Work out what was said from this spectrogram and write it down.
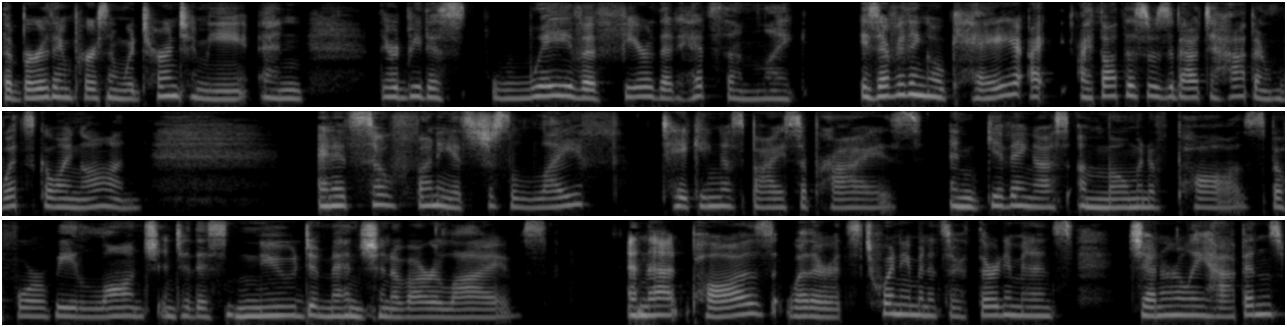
the birthing person would turn to me and there'd be this wave of fear that hits them like, is everything okay? I, I thought this was about to happen. What's going on? And it's so funny. It's just life taking us by surprise and giving us a moment of pause before we launch into this new dimension of our lives. And that pause, whether it's 20 minutes or 30 minutes, generally happens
